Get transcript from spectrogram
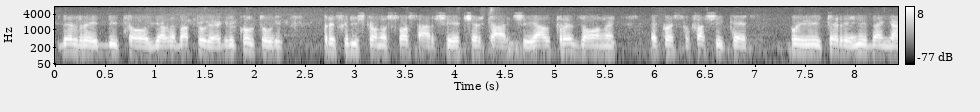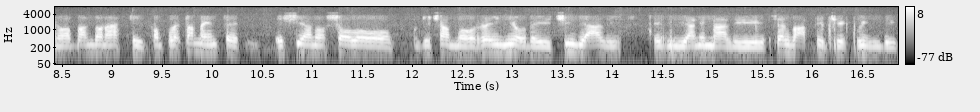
del reddito gli allevatori e agricoltori preferiscono spostarsi e cercarci altre zone e questo fa sì che quei terreni vengano abbandonati completamente e siano solo diciamo, regno dei cinghiali e di animali selvatici, quindi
